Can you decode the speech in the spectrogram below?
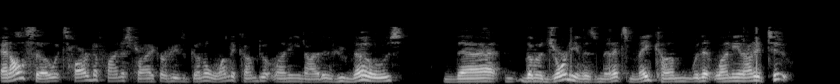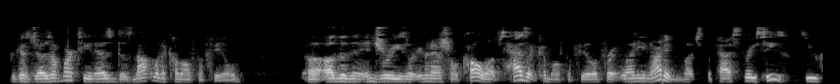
And also, it's hard to find a striker who's going to want to come to Atlanta United who knows that the majority of his minutes may come with Atlanta United too, because Josef Martinez does not want to come off the field, uh, other than injuries or international call-ups, hasn't come off the field for Atlanta United much the past three seasons. You,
